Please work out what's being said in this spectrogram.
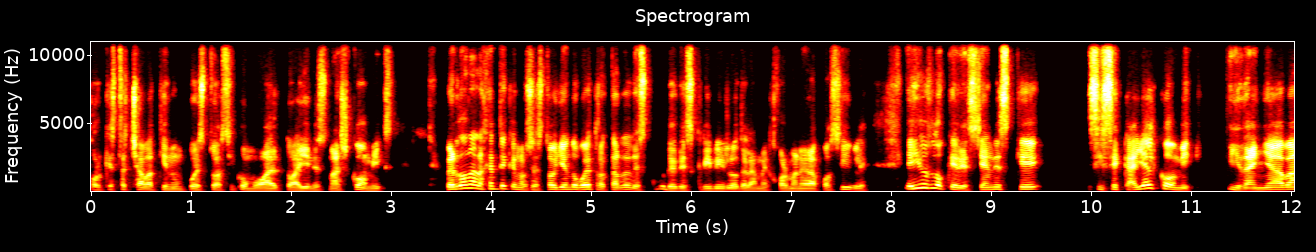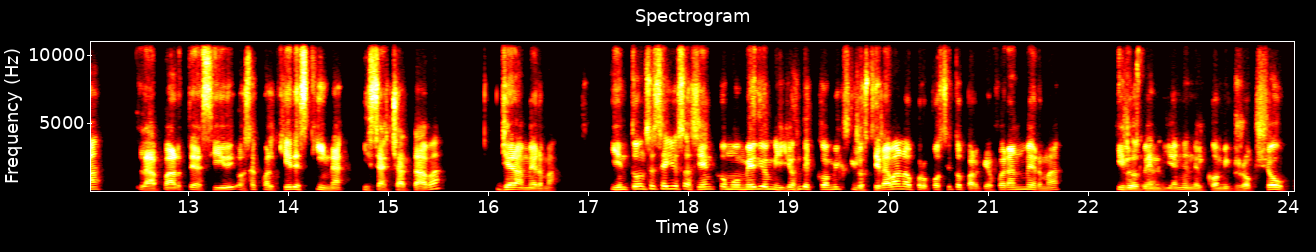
porque esta chava tiene un puesto así como alto ahí en Smash Comics, Perdona a la gente que nos está oyendo, voy a tratar de, describirlo de la mejor manera posible. Ellos lo que decían es que si se caía el cómic y dañaba la parte así, o sea, cualquier esquina y se achataba, ya era merma. Y entonces ellos hacían como medio millón de cómics y los tiraban a propósito para que fueran merma y los vendían en el Comic Rock Show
